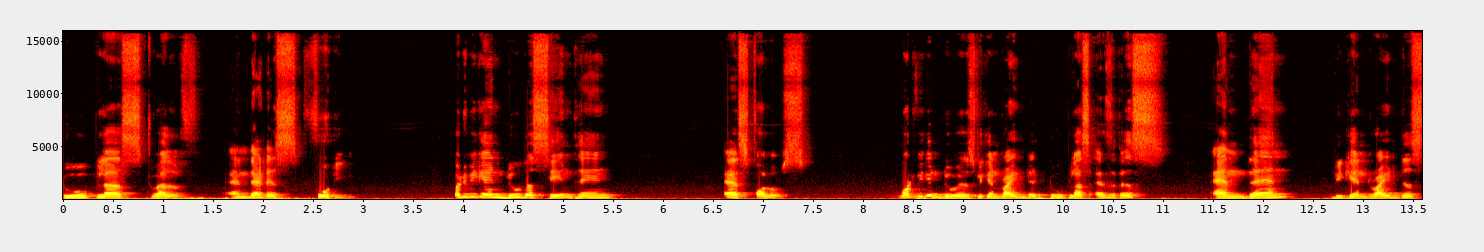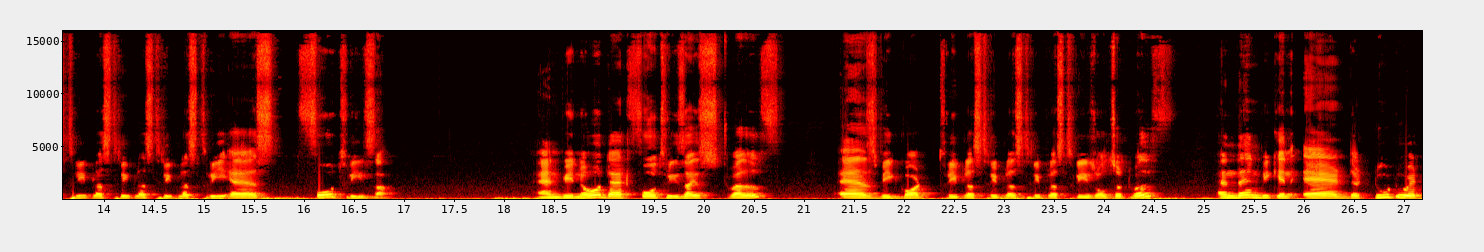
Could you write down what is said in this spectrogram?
2 plus 12 and that is 14. But we can do the same thing as follows. What we can do is we can write the 2 plus as it is and then we can write this 3 plus 3 plus 3 plus 3 as 4 threes are. And we know that 4 threes are is 12 as we got 3 plus 3 plus 3 plus 3 is also 12 and then we can add the 2 to it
